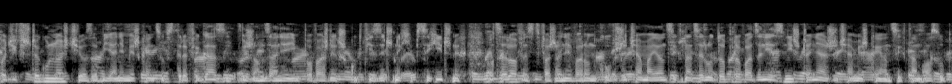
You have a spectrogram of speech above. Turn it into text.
Chodzi w szczególności o zabijanie mieszkańców strefy gazy, wyrządzanie im poważnych szkód fizycznych i psychicznych, o celowe stwarzanie warunków życia mających na celu doprowadzenie zniszczenia życia mieszkających tam osób,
